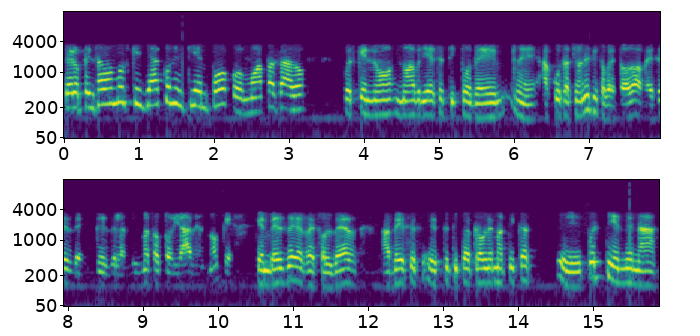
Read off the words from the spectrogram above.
pero pensábamos que ya con el tiempo, como ha pasado, pues que no no habría ese tipo de eh, acusaciones y sobre todo a veces de, desde las mismas autoridades, ¿no? Que, que en vez de resolver a veces este tipo de problemáticas, eh, pues tienden a,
